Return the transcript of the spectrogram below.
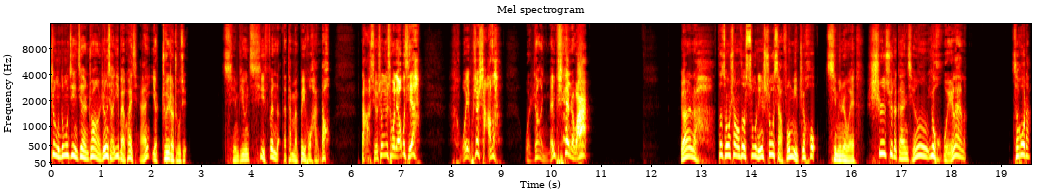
郑东进见状，扔下一百块钱也追了出去。秦兵气愤的在他们背后喊道。大学生有什么了不起？我也不是傻子，我让你们骗着玩。原来呢，自从上次苏林收下蜂蜜之后，齐明认为失去的感情又回来了。此后呢，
